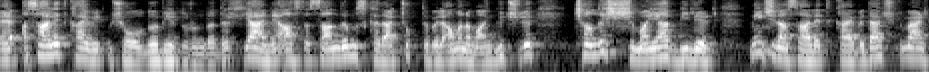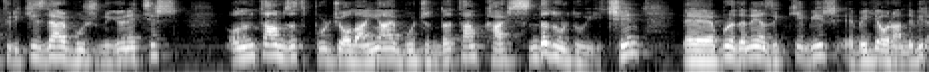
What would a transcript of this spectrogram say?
e, asalet kaybetmiş olduğu bir durumdadır. Yani aslında sandığımız kadar çok da böyle aman aman güçlü çalışmayabilir. Niçin asalet kaybeder? Çünkü Merkür ikizler burcunu yönetir. Onun tam zıt burcu olan yay burcunda tam karşısında durduğu için e, burada ne yazık ki bir e, belli oranda bir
